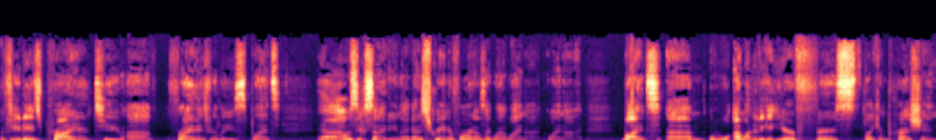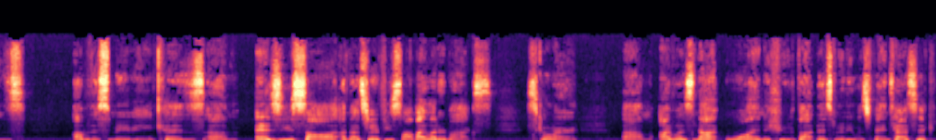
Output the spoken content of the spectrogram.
a few days prior to uh, Friday's release, but yeah, it was exciting. And I got a screener for it. I was like, why why not? Why not? But um, w- I wanted to get your first like impressions of this movie because um, as you saw, I'm not sure if you saw my Letterboxd score. Um, I was not one who thought this movie was fantastic,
